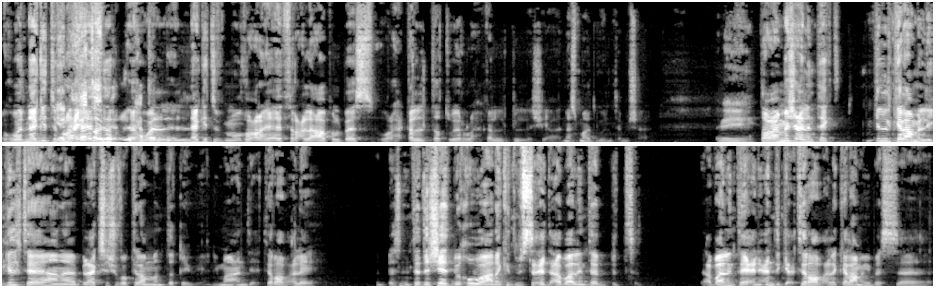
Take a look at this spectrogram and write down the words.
هو ال negative يعني راح ياثر هو ال negative الموضوع راح يأثر على Apple بس وراح يقلل التطوير وراح يقلل كل الأشياء نفس ما تقول أنت مشعل إيه طبعا مشعل أنت كل الكلام اللي قلته أنا بالعكس أشوفه كلام منطقي يعني ما عندي اعتراض عليه بس انت دشيت بقوة أنا كنت مستعد عبالي أنت بت... عبالي أنت يعني عندك اعتراض على كلامي بس آه،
